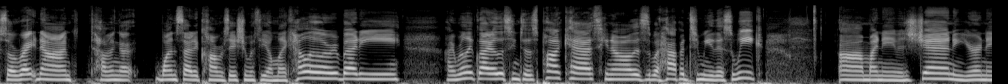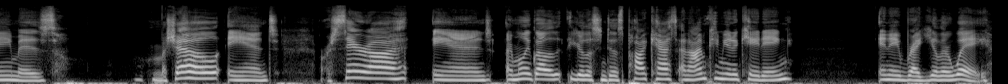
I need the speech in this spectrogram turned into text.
So right now I'm having a one-sided conversation with you. I'm like, "Hello everybody. I'm really glad you're listening to this podcast. You know, this is what happened to me this week. Uh, my name is Jen and your name is Michelle and or Sarah and I'm really glad you're listening to this podcast and I'm communicating in a regular way.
